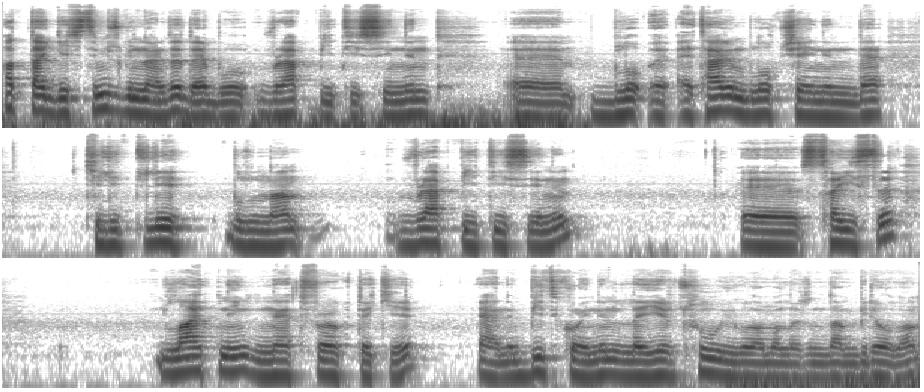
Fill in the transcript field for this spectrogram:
Hatta geçtiğimiz günlerde de bu Wrap BTC'nin e, blo- e, Ethereum blockchain'inde kilitli bulunan Wrap BTC'nin e, sayısı Lightning Network'teki yani Bitcoin'in Layer 2 uygulamalarından biri olan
